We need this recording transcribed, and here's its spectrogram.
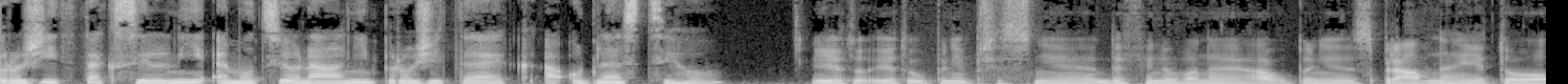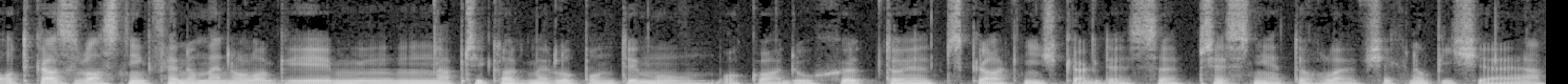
prožít tak silný emocionální prožitek a odnést si ho? Je to, je to úplně přesně definované a úplně správné. Je to odkaz vlastně k fenomenologii, například Medlo Pontimu, Oko a duch, to je skvělá knížka, kde se přesně tohle všechno píše a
